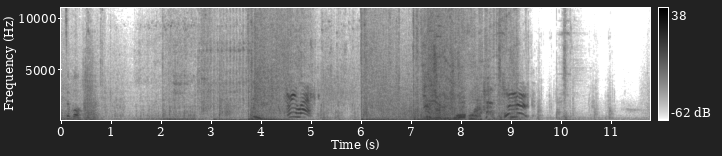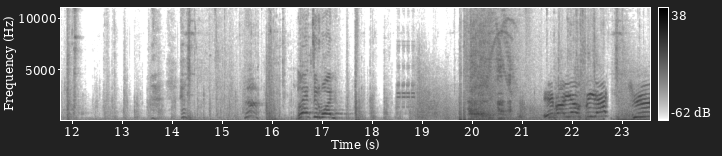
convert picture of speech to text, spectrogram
Predictable. Three left. One left. Planted one! Anybody else see that? Yeah!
